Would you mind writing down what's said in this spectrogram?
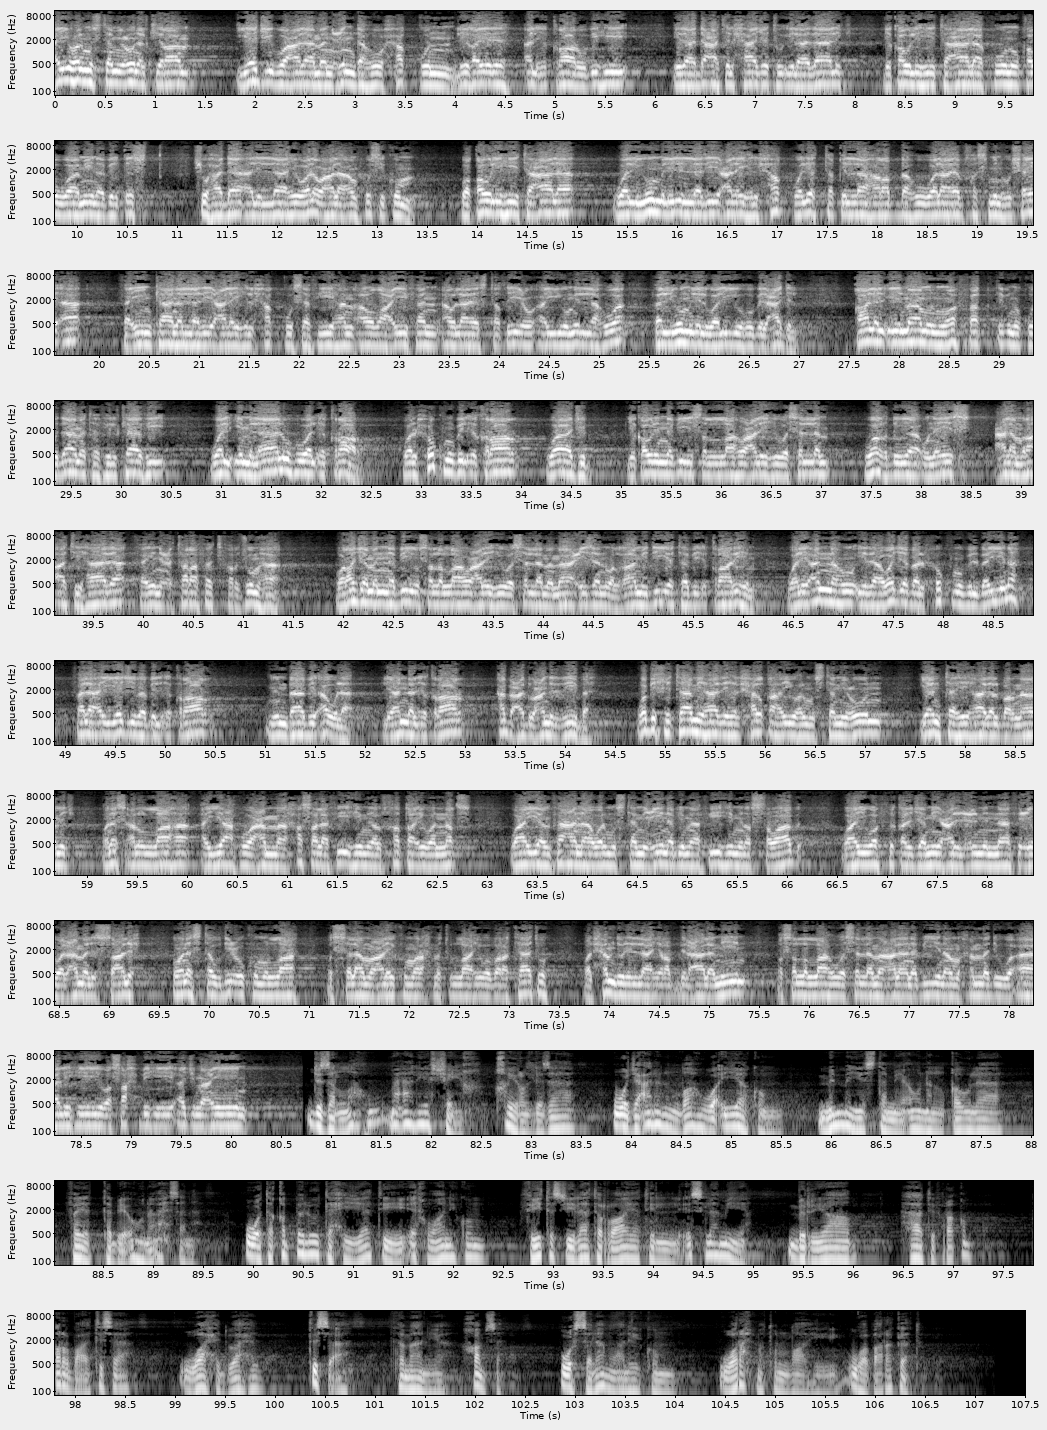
أيها المستمعون الكرام يجب على من عنده حق لغيره الإقرار به إذا دعت الحاجة إلى ذلك لقوله تعالى كونوا قوامين بالقسط شهداء لله ولو على أنفسكم وقوله تعالى وليملل الذي عليه الحق وليتق الله ربه ولا يبخس منه شيئا فإن كان الذي عليه الحق سفيها أو ضعيفا أو لا يستطيع أن يمل هو فليملل وليه بالعدل. قال الإمام الموفق ابن قدامة في الكافي والإملال هو الإقرار والحكم بالإقرار واجب لقول النبي صلى الله عليه وسلم واغد يا أنيس على امرأة هذا فإن اعترفت فارجمها. ورجم النبي صلى الله عليه وسلم ماعزا والغامدية بإقرارهم ولأنه إذا وجب الحكم بالبينة فلا أن يجب بالإقرار من باب أولى لأن الإقرار أبعد عن الريبة. وبختام هذه الحلقة أيها المستمعون ينتهي هذا البرنامج ونسأل الله أن يعفو عما حصل فيه من الخطأ والنقص وأن ينفعنا والمستمعين بما فيه من الصواب وأن يوفق الجميع للعلم النافع والعمل الصالح. ونستودعكم الله والسلام عليكم ورحمة الله وبركاته. والحمد لله رب العالمين وصلى الله وسلم على نبينا محمد وآله وصحبه أجمعين. جزا الله معالي الشيخ خير الجزاء وجعلنا الله وإياكم ممن يستمعون القول فيتبعون أحسنه. وتقبلوا تحيات إخوانكم في تسجيلات الراية الإسلامية بالرياض. هاتف رقم أربعة تسعة واحد واحد تسعة ثمانية خمسة. والسلام عليكم ورحمة الله وبركاته.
